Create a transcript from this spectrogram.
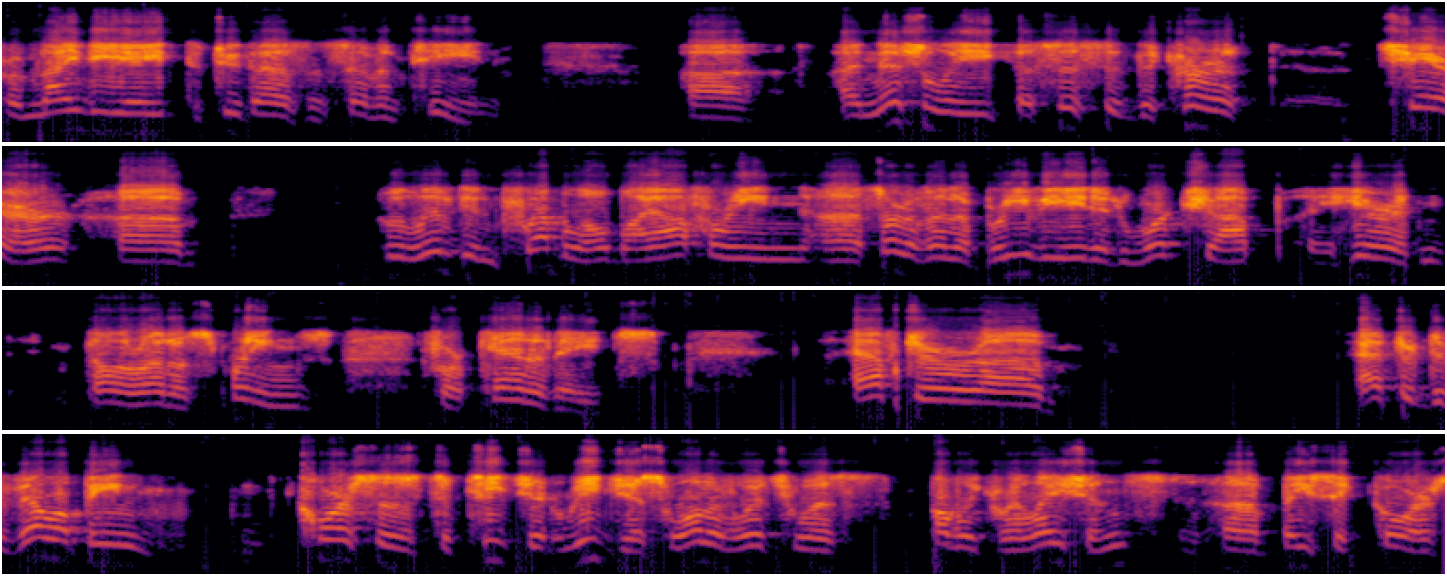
from 98 to 2017. Uh, I initially assisted the current chair uh, who lived in Pueblo by offering uh, sort of an abbreviated workshop here in Colorado Springs for candidates. After uh, after developing courses to teach at Regis, one of which was public relations, uh, basic course,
